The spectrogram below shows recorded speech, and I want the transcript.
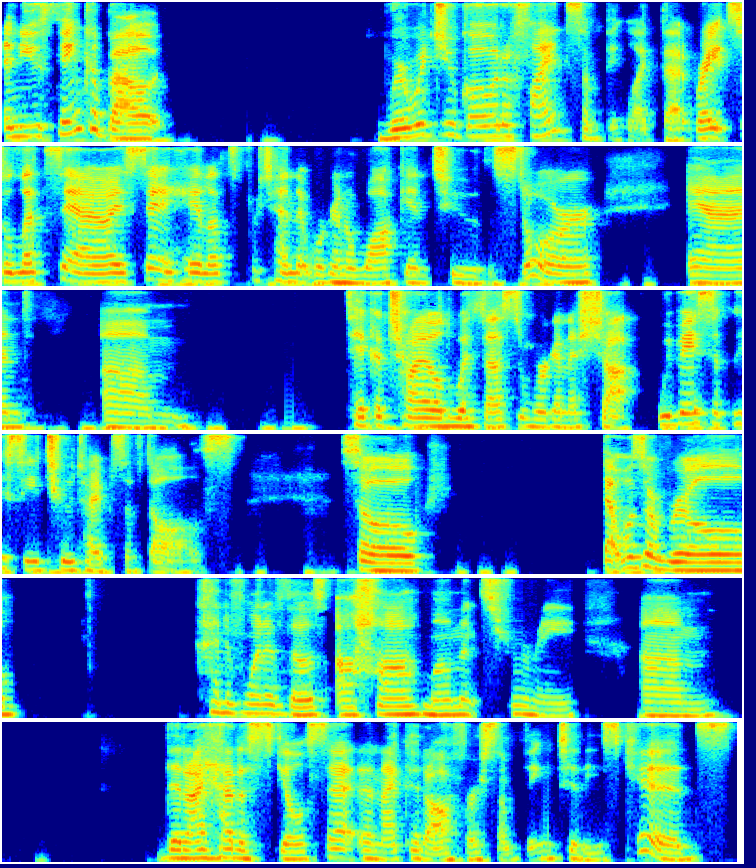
and you think about where would you go to find something like that right so let's say i say hey let's pretend that we're going to walk into the store and um, take a child with us and we're going to shop we basically see two types of dolls so that was a real kind of one of those aha moments for me um, that i had a skill set and i could offer something to these kids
